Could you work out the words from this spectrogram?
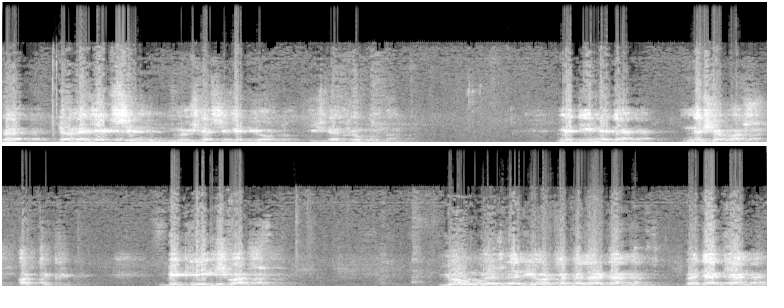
ve döneceksin müjdesi geliyordu hicret yolunda. Medine'de neşe var artık. Bekleyiş var. Yol gözleniyor tepelerden ve derken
